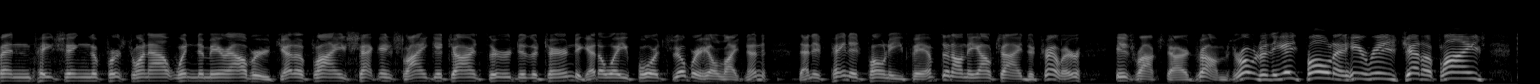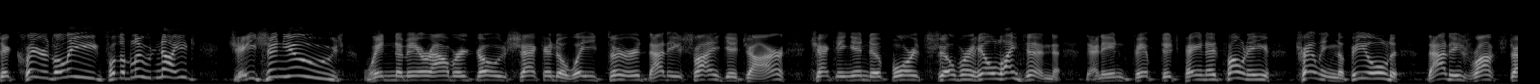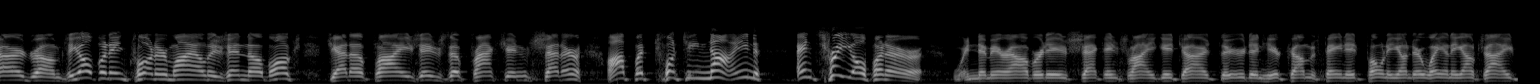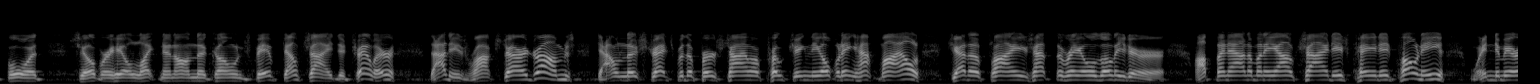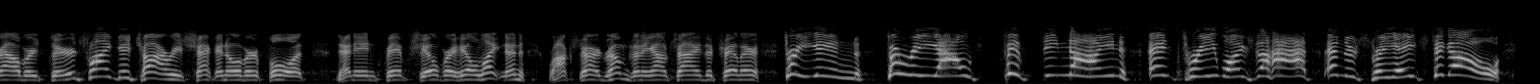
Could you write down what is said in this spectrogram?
and pacing the first one out, Windermere Albert. Jetta flies second, slide guitar third to the turn to get away fourth, Silver Hill Lightning. Then it's Painted Pony fifth, and on the outside, the trailer is Rockstar Drums. Roll to the eighth fold, and here is Jetta Flies to clear the lead for the Blue Knight. Jason Hughes. Windermere Albert goes second, away third. That is Slide Guitar. Checking into fourth, Silver Hill Lightning. Then in fifth, it's Painted Pony. Trailing the field, that is Rockstar Drums. The opening quarter mile is in the books. Jetta Flies is the fraction setter. Up at 29 and 3 opener. Windermere Albert is second, slide guitar third, and here comes Painted Pony underway on the outside fourth. Silver Hill Lightning on the cones fifth, outside the trailer. That is Rockstar Drums down the stretch for the first time, approaching the opening half mile. Jetta flies at the rail, the leader. Up and out of on the outside is Painted Pony. Windermere Albert third. Slide Guitar is second over fourth. Then in fifth, Silver Hill Lightning. Rockstar Drums on the outside, the trailer. Three in, three out. 59 and three was the hat, and there's three eights to go.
